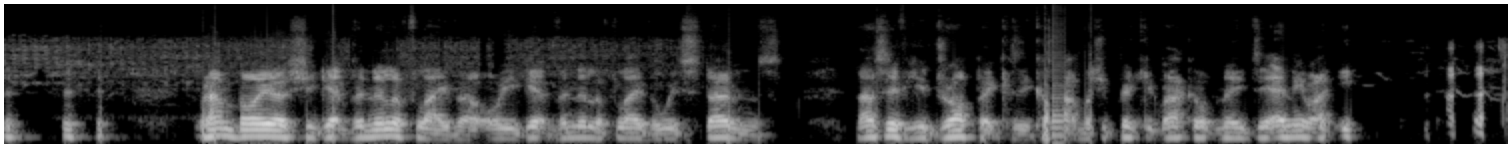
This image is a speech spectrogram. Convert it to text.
round you get vanilla flavour, or you get vanilla flavour with stones. That's if you drop it, because you can't much you pick it back up and eat it anyway.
